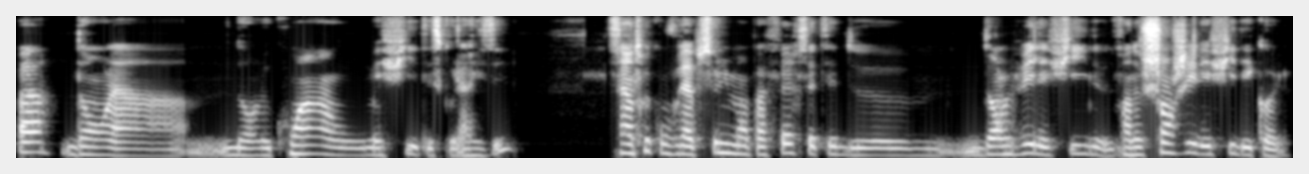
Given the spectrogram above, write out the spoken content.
pas dans la dans le coin où mes filles étaient scolarisées c'est un truc qu'on voulait absolument pas faire, c'était de d'enlever les filles, enfin de changer les filles d'école.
